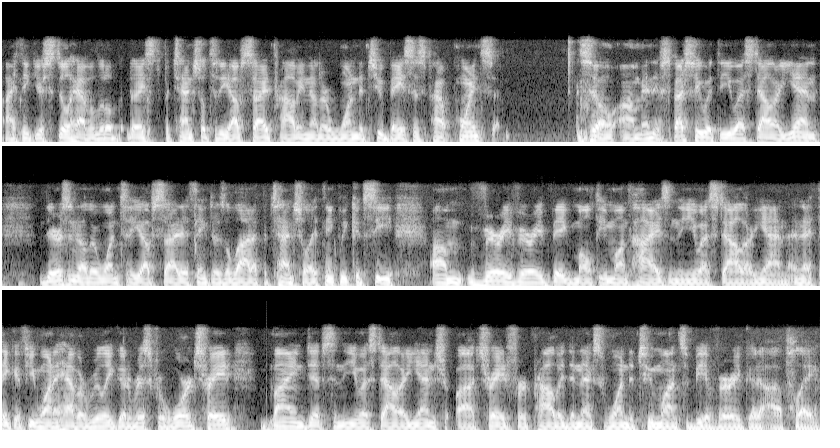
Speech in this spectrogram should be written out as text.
I think you still have a little nice potential to the upside, probably another one to two basis points. So, um, and especially with the U.S. dollar yen, there's another one to the upside. I think there's a lot of potential. I think we could see um, very, very big multi-month highs in the U.S. dollar yen. And I think if you want to have a really good risk-reward trade, buying dips in the U.S. dollar yen uh, trade for probably the next one to two months would be a very good uh, play.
